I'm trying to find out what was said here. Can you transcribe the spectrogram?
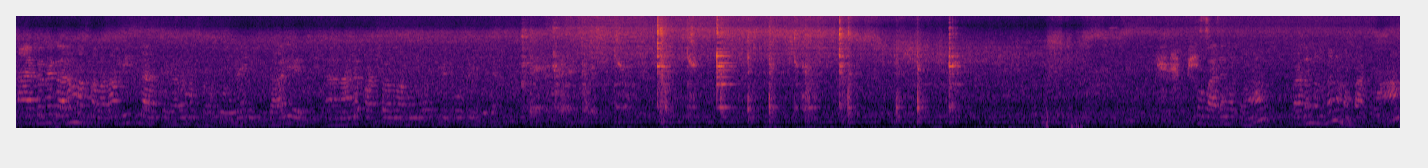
நான் எப்பவுமே கரம் மசாலா தான் வீட்டில் அரைச்ச கரம் மசாலா போடுவேன் இன்னைக்கு காலி ஆயிடுச்சு அதனால பட்டை லவங்கம் இப்படி போட்டு விட்டுட்டேன் இப்போ வதங்கட்டும் வதங்கணும் தான் நம்ம பார்க்கலாம்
